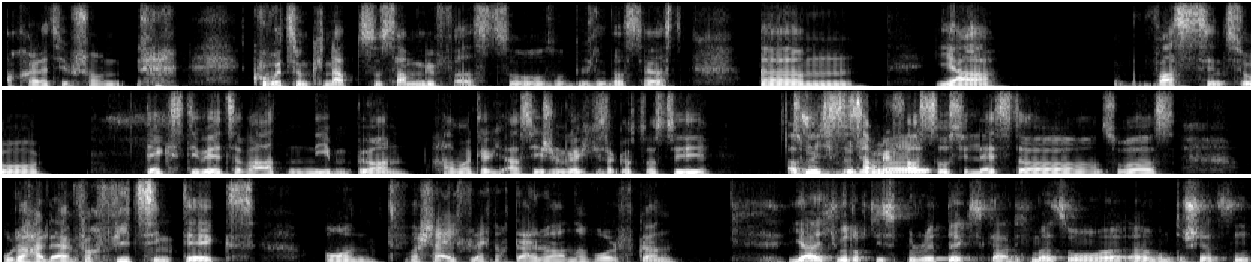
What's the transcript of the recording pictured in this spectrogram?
auch relativ schon kurz und knapp zusammengefasst, so, so ein bisschen das erst. Ähm, ja, was sind so Decks, die wir jetzt erwarten neben Burn? Haben wir, glaube ich, auch eh schon gleich gesagt, dass die also ich zusammengefasst, mal... so Celesta, sowas. Oder halt einfach Feedzing-Decks und wahrscheinlich vielleicht noch der ein oder andere Wolfgang. Ja, ich würde auch die Spirit Decks gar nicht mal so äh, unterschätzen.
